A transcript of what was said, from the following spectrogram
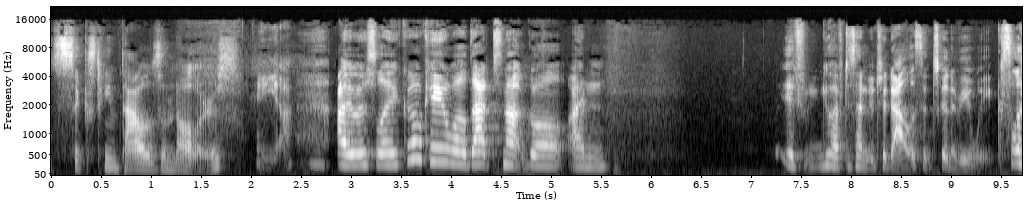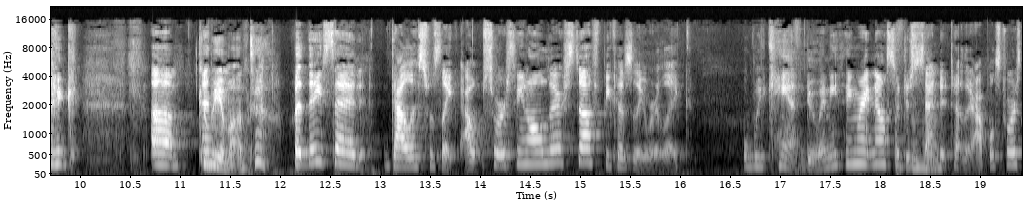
sixteen thousand dollars. yeah. I was like, okay, well, that's not going. I'm. If you have to send it to Dallas, it's gonna be weeks. Like, um, Could and- be a month. But they said Dallas was like outsourcing all their stuff because they were like, we can't do anything right now, so just send it to other Apple stores.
